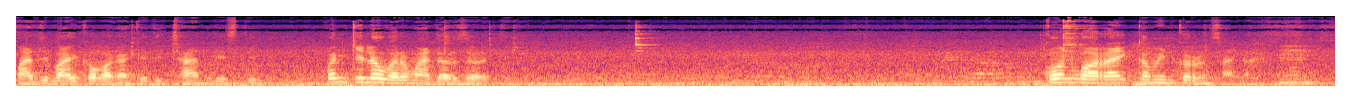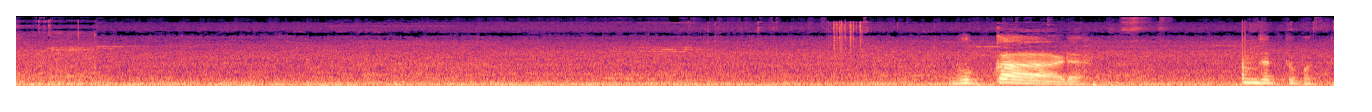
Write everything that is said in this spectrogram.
माझी बायको बघा किती छान दिसते. पण किलो भर माझ्यावर जळते. कोण गोरा आहे कमेंट करून सांगा. भुक्कड समजत तू फक्त.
